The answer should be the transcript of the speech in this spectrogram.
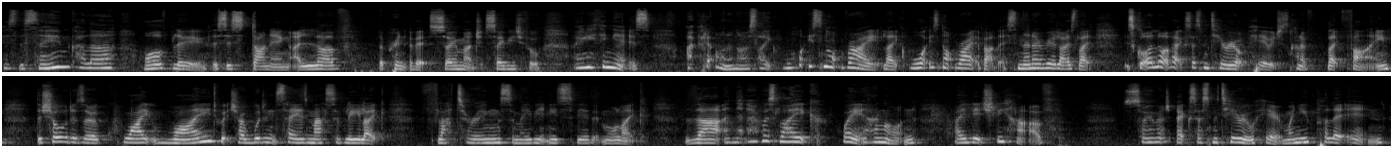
is the same color of blue. This is stunning. I love the print of it so much. It's so beautiful. Only thing is, I put it on and I was like, what is not right? Like, what is not right about this? And then I realized like, it's got a lot of excess material up here, which is kind of like fine. The shoulders are quite wide, which I wouldn't say is massively like flattering. So maybe it needs to be a bit more like that. And then I was like, wait, hang on. I literally have so much excess material here and when you pull it in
